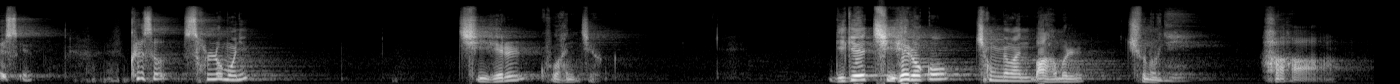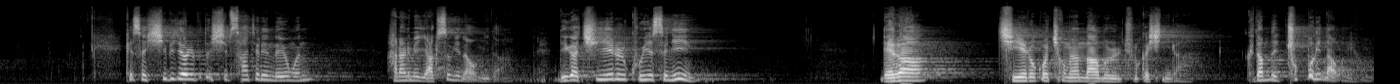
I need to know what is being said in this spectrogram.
했어요. 그래서 솔로몬이 지혜를 구한즉 네게 지혜롭고 총명한 마음을 주노니 하하 그래서 12절부터 14절의 내용은 하나님의 약속이 나옵니다. 네가 지혜를 구했으니 내가 지혜롭고 청한 마음을 줄 것이니라. 그 다음에 축복이 나와요.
